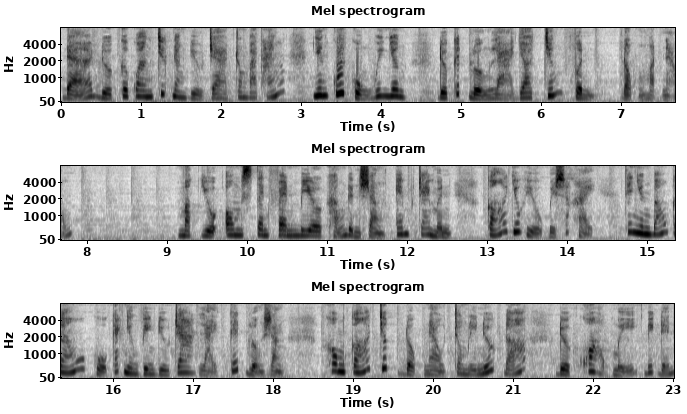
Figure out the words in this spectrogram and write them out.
đã được cơ quan chức năng điều tra trong 3 tháng, nhưng cuối cùng nguyên nhân được kết luận là do chứng phình độc mạch não. Mặc dù ông Stephen Meyer khẳng định rằng em trai mình có dấu hiệu bị sát hại, thế nhưng báo cáo của các nhân viên điều tra lại kết luận rằng không có chất độc nào trong ly nước đó được khoa học Mỹ biết đến.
